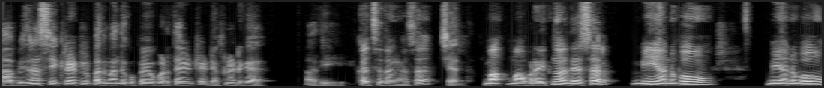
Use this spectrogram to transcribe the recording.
ఆ బిజినెస్ సీక్రెట్లు పది మందికి ఉపయోగపడతాయంటే డెఫినెట్గా అది ఖచ్చితంగా సార్. చేద్దాం. మా మా ప్రయత్నం అదే సార్. మీ అనుభవం మీ అనుభవం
